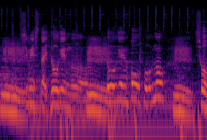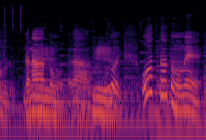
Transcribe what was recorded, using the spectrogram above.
うん。示したい表現の、うん。表現方法のうん。勝負だなと思うから、うん。すごい。終わった後のねこ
